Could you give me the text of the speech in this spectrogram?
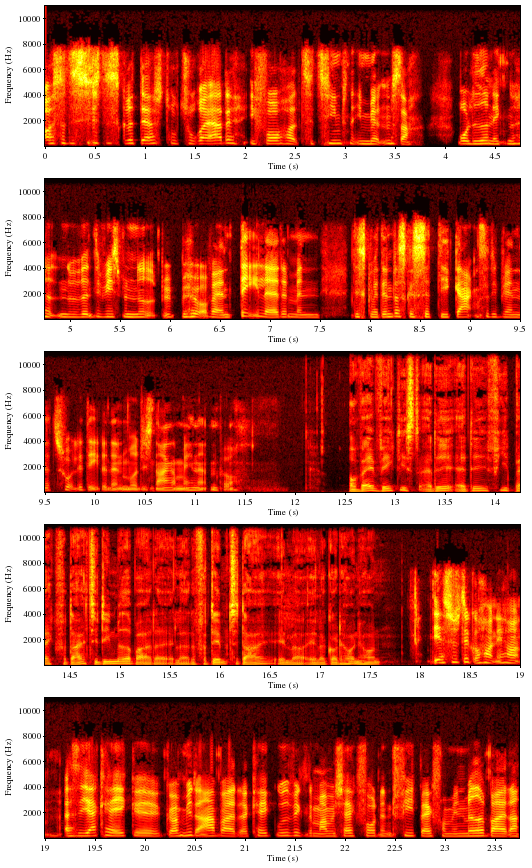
Og så det sidste skridt, det er at strukturere det i forhold til teamsene imellem sig, hvor lederen ikke nødvendigvis behøver at være en del af det, men det skal være dem, der skal sætte det i gang, så det bliver en naturlig del af den måde, de snakker med hinanden på. Og hvad er vigtigst? Er det, er det feedback for dig til dine medarbejdere, eller er det for dem til dig, eller, eller går det hånd i hånd? Jeg synes, det går hånd i hånd. Altså, jeg kan ikke øh, gøre mit arbejde, jeg kan ikke udvikle mig, hvis jeg ikke får den feedback fra mine medarbejdere.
